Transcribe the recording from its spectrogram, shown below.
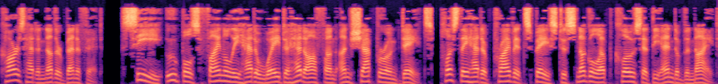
cars had another benefit. C Ooples finally had a way to head off on unchaperoned dates, plus they had a private space to snuggle up close at the end of the night.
